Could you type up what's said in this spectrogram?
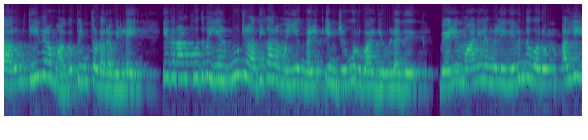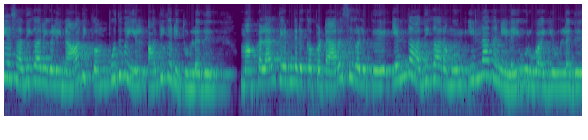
யாரும் தீவிரமாக பின்தொடரவில்லை. இதனால் புதுவையில் மூன்று அதிகார மையங்கள் இன்று உருவாகியுள்ளது. வெளி மாநிலங்களில் இருந்து வரும் ஐஏஎஸ் அதிகாரிகளின் ஆதிக்கம் புதுவையில் அதிகரித்துள்ளது. மக்களால் தேர்ந்தெடுக்கப்பட்ட அரசுகளுக்கு எந்த அதிகாரமும் இல்லாத நிலை உருவாகியுள்ளது.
